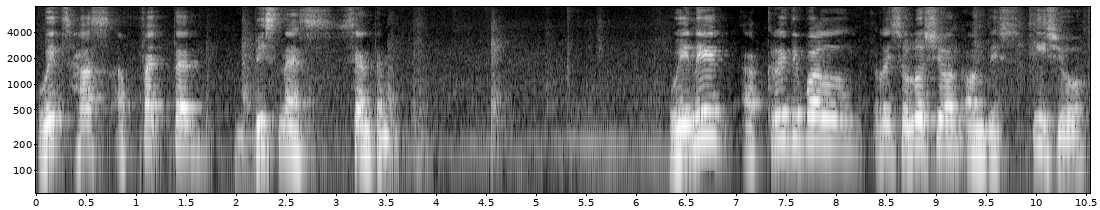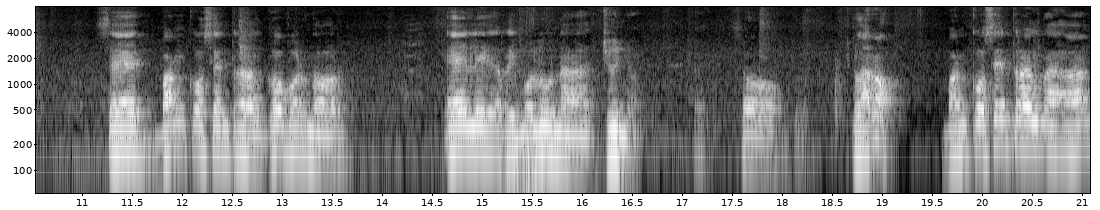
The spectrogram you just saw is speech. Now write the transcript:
which has affected business sentiment. We need a credible resolution on this issue, said Bangko Central Governor Eli Rimoluna Jr. Okay. So, klaro, Bangko Central na ang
